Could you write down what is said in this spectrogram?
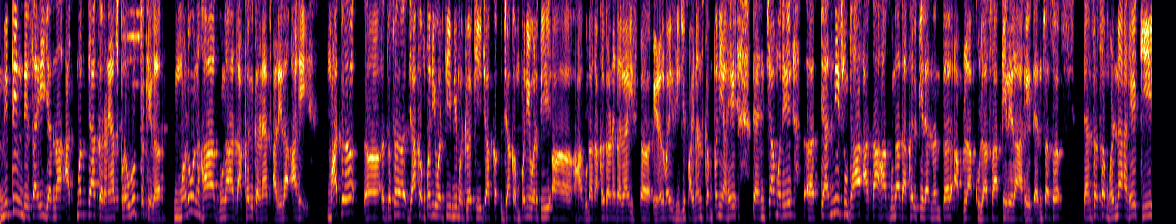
नितीन देसाई यांना आत्महत्या करण्यास प्रवृत्त केलं म्हणून हा गुन्हा दाखल करण्यात आलेला आहे. मात्र जसं ज्या कंपनीवरती मी म्हटलं की ज्या ज्या कंपनीवरती हा गुन्हा दाखल करण्यात आला एडलवाईज ही जी फायनान्स कंपनी आहे त्यांच्यामध्ये त्यांनी सुद्धा आता हा गुन्हा दाखल केल्यानंतर आपला खुलासा केलेला आहे. त्यांचं असं त्यांचं असं म्हणणं आहे की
